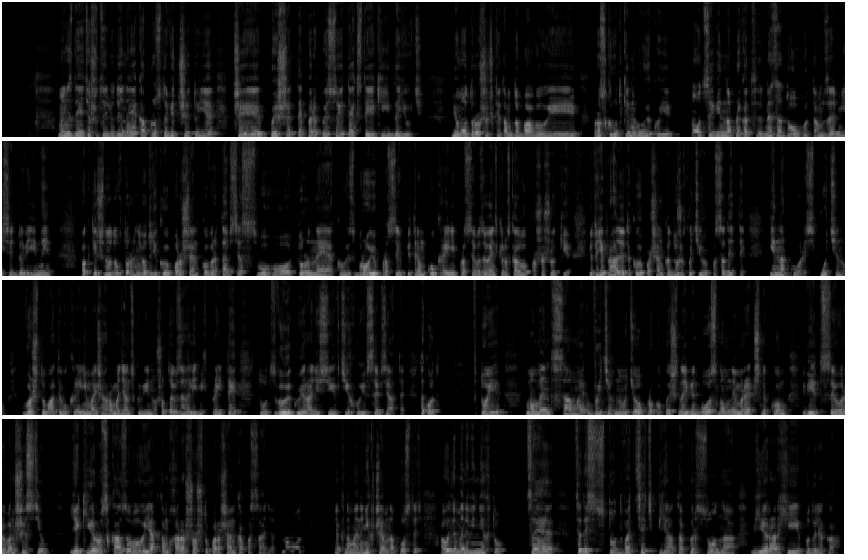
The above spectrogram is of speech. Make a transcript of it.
Мені здається, що це людина, яка просто відчитує чи пише те, переписує тексти, які їй дають. Йому трошечки там додали розкрутки невеликої. Ну, це він, наприклад, незадовго там за місяць до війни, фактично до вторгнення, от коли Порошенко вертався з свого турне, коли зброю просив, підтримку Україні просив, Зеленський розказував про шашлики. І тоді пригадуєте, коли Порошенка дуже хотіли посадити і на користь Путіну влаштувати в Україні майже громадянську війну, щоб той взагалі міг прийти тут з великою радістю і втіхою і все взяти. Так от, в той момент саме витягнув цього Прокопишина, і він був основним речником від сил реваншистів, які розказували, як там хорошо, що Порошенка посадять. Ну от, як на мене, нікчемна постать, але для мене він ніхто. Це, це десь 125-та персона в ієрархії Подоляка.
